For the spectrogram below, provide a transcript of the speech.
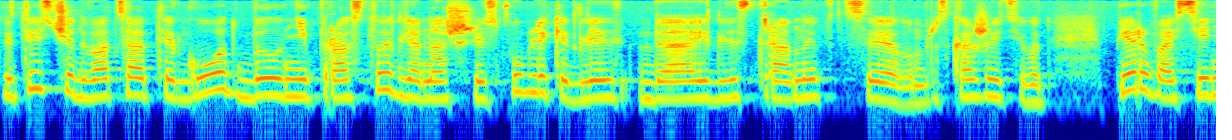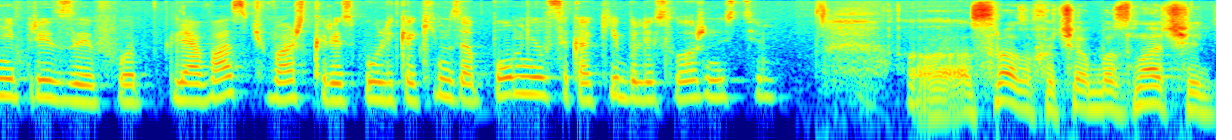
2020 год был непростой для нашей республики, для, да и для страны в целом. Расскажите, вот первый осенний призыв вот для вас, Чувашской республики, каким запомнился, какие были сложности? А, сразу хочу обозначить,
